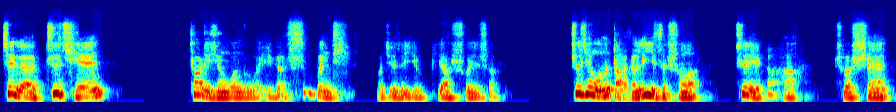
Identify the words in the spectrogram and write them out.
这个之前赵立雄问过我一个问题，我觉得有必要说一说。之前我们打个例子说这个啊，说神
